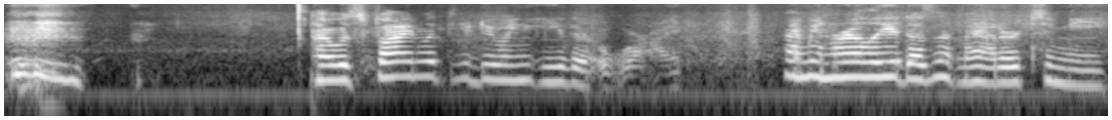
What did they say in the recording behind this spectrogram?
I was fine with you doing either or. I, I mean, really, it doesn't matter to me.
